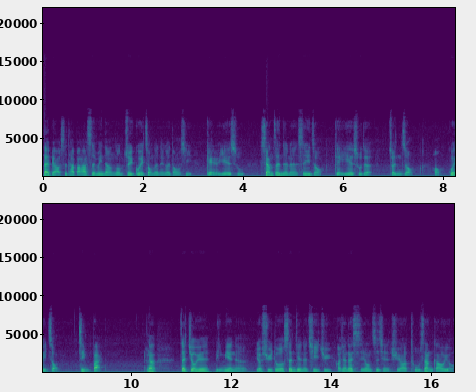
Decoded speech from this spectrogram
代表是他把他生命当中最贵重的那个东西给了耶稣，象征的呢是一种。给耶稣的尊重哦，贵重敬拜。那在旧约里面呢，有许多圣殿的器具，好像在使用之前需要涂上膏油。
